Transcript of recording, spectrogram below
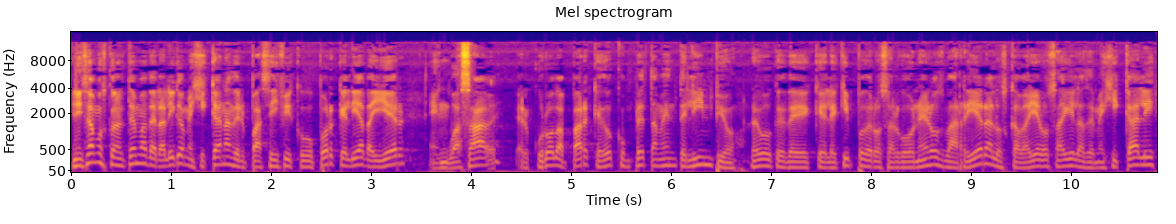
Iniciamos con el tema de la Liga Mexicana del Pacífico porque el día de ayer en Guasave el Curoda Par quedó completamente limpio luego que de que el equipo de los algoneros barriera a los Caballeros Águilas de Mexicali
